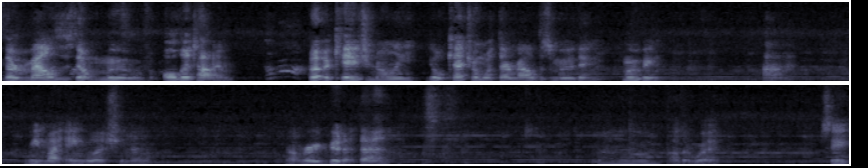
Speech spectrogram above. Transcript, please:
their mouths don't move all the time, but occasionally you'll catch them with their mouths moving. Moving. Ah, I mean my English, you know. Not very good at that. Uh, other way. See,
